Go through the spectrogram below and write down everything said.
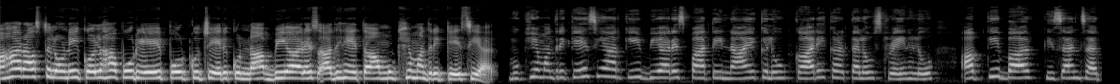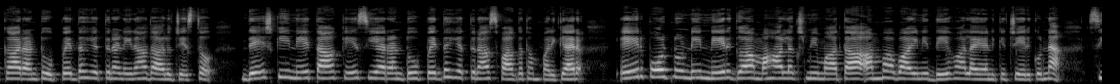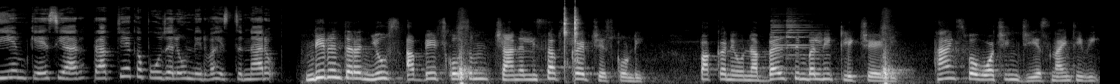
మహారాష్ట్రలోని కొల్హాపూర్ ఎయిర్పోర్ట్కు చేరుకున్న బీఆర్ఎస్ అధినేత ముఖ్యమంత్రి కేసీఆర్. ముఖ్యమంత్రి కేసీఆర్కి బీఆర్ఎస్ పార్టీ నాయకులు కార్యకర్తలు శ్రేణులు అబ్ కీ బార్ కిసాన్ సర్కార్ అంటూ పెద్ద ఎత్తున నినాదాలు చేస్తూ దేశ్కి నేత కేసీఆర్ అంటూ పెద్ద ఎత్తున స్వాగతం పలికారు. ఎయిర్పోర్ట్ నుండి నేరుగా మహాలక్ష్మి మాత అంబాబాయిని దేవాలయానికి చేరుకున్న సీఎం కేసీఆర్ ప్రత్యేక పూజలు నిర్వహిస్తున్నారు. నిరంతర న్యూస్ అప్డేట్స్ కోసం ఛానల్ని సబ్స్క్రైబ్ చేసుకోండి. పక్కనే ఉన్న బెల్ సింబల్ని క్లిక్ చేయండి. Thanks for watching G S nine TV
